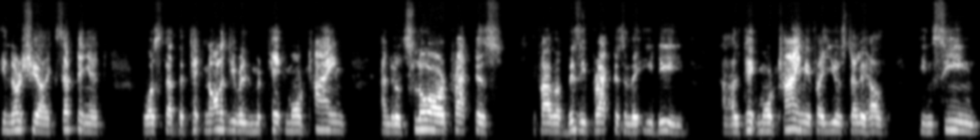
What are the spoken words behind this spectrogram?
inertia accepting it, was that the technology will take more time and it'll slow our practice. If I have a busy practice in the ED, I'll take more time if I use telehealth in seeing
